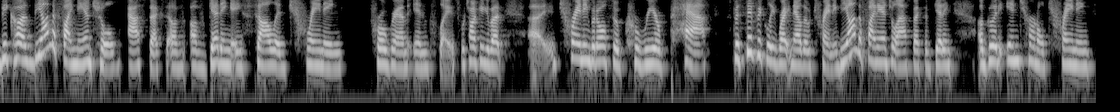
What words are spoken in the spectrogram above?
Because beyond the financial aspects of, of getting a solid training program in place, we're talking about uh, training, but also career path specifically right now, though, training beyond the financial aspects of getting a good internal training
